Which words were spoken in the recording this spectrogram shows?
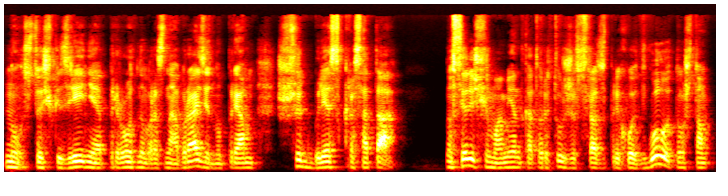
ну, с точки зрения природного разнообразия, ну, прям шик, блеск, красота. Но следующий момент, который тут же сразу приходит в голову, потому что там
